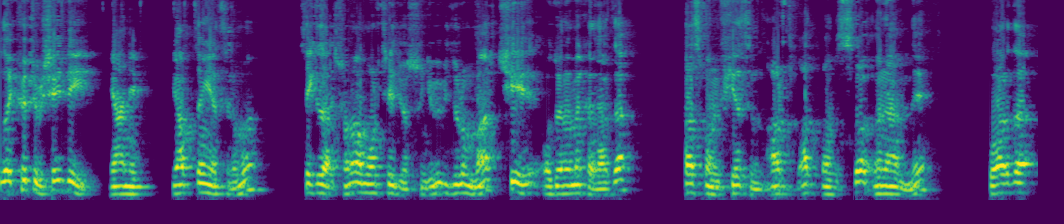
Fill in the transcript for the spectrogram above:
Bu da kötü bir şey değil. Yani yaptığın yatırımı 8 ay sonra amorti ediyorsun gibi bir durum var ki o döneme kadar da kasmanın fiyatının artıp atmaması da önemli. Bu arada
